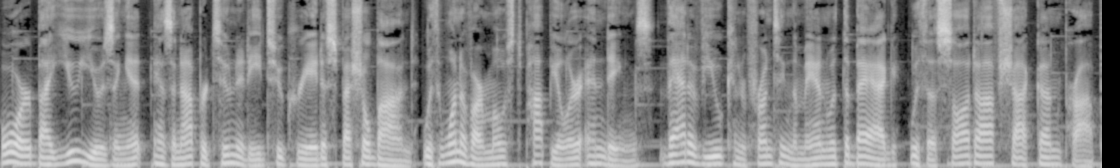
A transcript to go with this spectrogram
or by you using it as an opportunity to create a special bond with one of our most popular endings that of you confronting the man with the bag with a sawed off shotgun prop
